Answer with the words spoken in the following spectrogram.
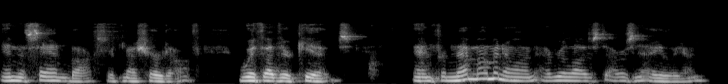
in the sandbox with my shirt off with other kids. And from that moment on, I realized I was an alien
